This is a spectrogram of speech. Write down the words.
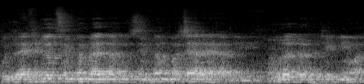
कुछ रेसिडुअल सिम्टम रहता है, कुछ सिम्टम बचा अभी भी, पूरा तरह से ठीक नहीं हुआ।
